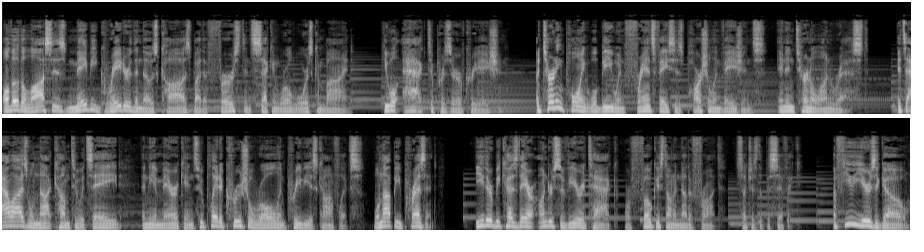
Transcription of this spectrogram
Although the losses may be greater than those caused by the First and Second World Wars combined, he will act to preserve creation. A turning point will be when France faces partial invasions and internal unrest. Its allies will not come to its aid, and the Americans, who played a crucial role in previous conflicts, will not be present, either because they are under severe attack or focused on another front, such as the Pacific. A few years ago,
